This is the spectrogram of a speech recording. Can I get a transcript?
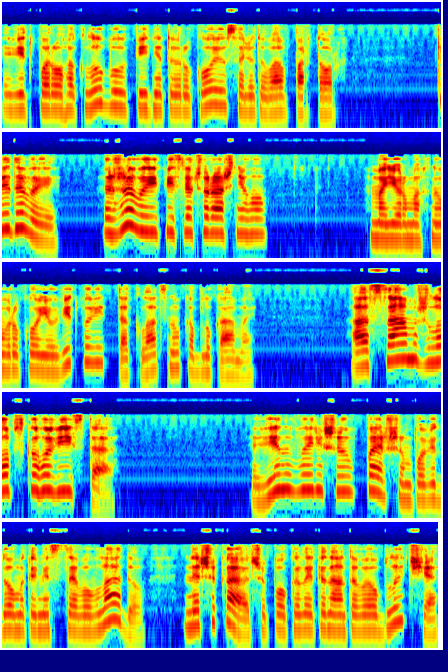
від порога клубу піднятою рукою салютував Парторг. Ти диви, живий після вчорашнього. Майор махнув рукою у відповідь та клацнув каблуками. А сам жлобського віста. Він вирішив першим повідомити місцеву владу, не чекаючи, поки лейтенантове обличчя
